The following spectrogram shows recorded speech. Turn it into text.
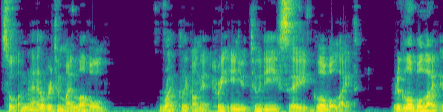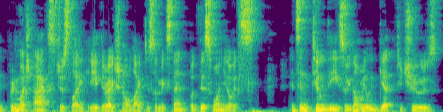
So I'm going to head over to my level, right click on it, create a new 2D, say global light. With a global light, it pretty much acts just like a directional light to some extent, but this one, you know, it's it's in 2D, so you don't really get to choose.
